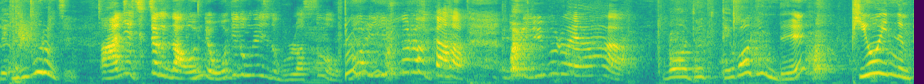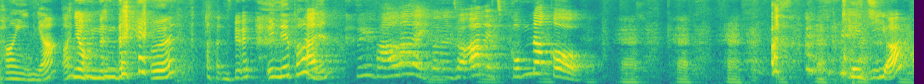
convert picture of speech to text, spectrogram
왜 일부러지? 아니 진짜 근데 나 언니 어디 동네인지도 몰랐어 뭘 일부러야 뭘 일부러야 와, 너 대박인데? 비어 있는 방이 있냐? 아니 없는데 왜? 아니 왜? 이내 방은? 저기 방 하나 있거든. 저 안에 겁나 커. 돼지야?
